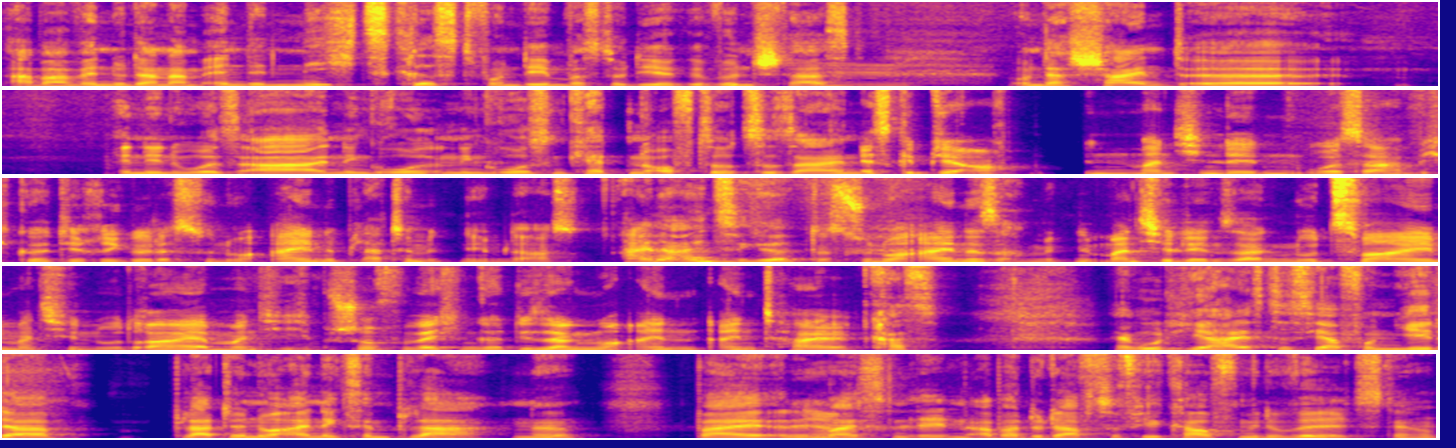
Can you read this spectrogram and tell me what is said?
Aber wenn du dann am Ende nichts kriegst von dem, was du dir gewünscht hast, mhm. Und das scheint äh, in den USA, in den, in den großen Ketten oft so zu sein. Es gibt ja auch in manchen Läden in den USA, habe ich gehört, die Regel, dass du nur eine Platte mitnehmen darfst. Eine einzige? Dass du nur eine Sache mitnimmst. Manche Läden sagen nur zwei, manche nur drei, manche, ich habe schon von welchen gehört, die sagen nur ein, ein Teil. Krass. Ja gut, hier heißt es ja von jeder Platte nur ein Exemplar, ne? Bei den ja. meisten Läden, aber du darfst so viel kaufen, wie du willst. Ja.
